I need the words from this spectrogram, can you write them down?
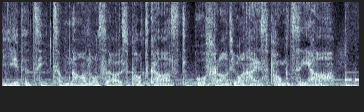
Jederzeit zum Nachlesen als Podcast auf radio1.ch.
